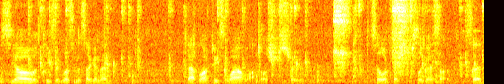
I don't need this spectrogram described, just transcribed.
see how it takes like less than a second, then that block takes a while? Watch, I'll show you. Silverfish, just like I saw, said.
